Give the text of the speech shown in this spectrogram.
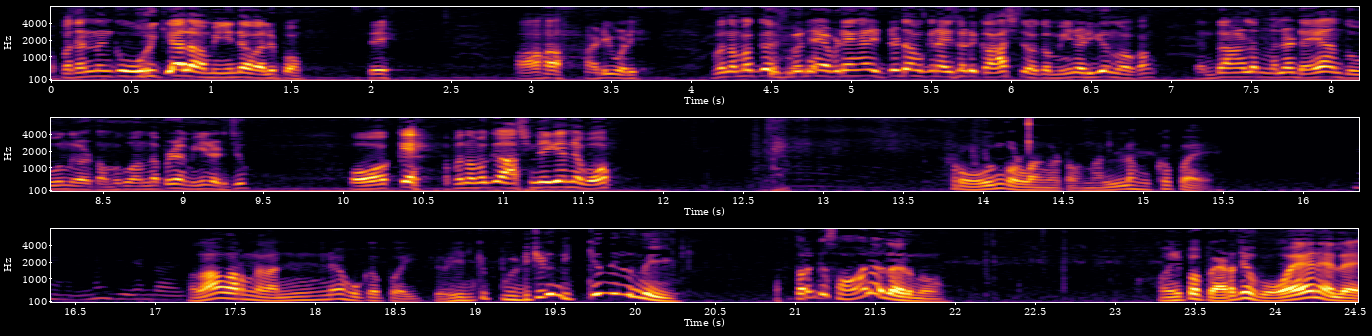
അപ്പൊ തന്നെ നിങ്ങൾക്ക് ഊഹിക്കാലോ മീനിന്റെ വലിപ്പം. ദേ ആഹാ അടിപൊളി. അപ്പൊ നമുക്ക് പിന്നെ എവിടെ അങ്ങനെ ഇട്ടിട്ട് നമുക്ക് നൈസായിട്ട് കാശ് നോക്കാം മീൻ അടിക്കാൻ നോക്കാം. എന്താണെങ്കിലും നല്ല ഡേ ആണെന്ന് തോന്നുന്നു കേട്ടോ. നമുക്ക് വന്നപ്പോഴേ മീൻ അടിച്ചു. ഓക്കെ അപ്പൊ നമുക്ക് കാശിലേക്ക് തന്നെ പോവാം. ഫ്രോഗും കൊള്ളാം കേട്ടോ. നല്ല ഹുക്കപ്പായേ അതാ പറഞ്ഞത് തന്നെ ഹുക്കപ്പായി എടീ, എനിക്ക് പിടിച്ചിട്ട് നിക്കുന്നില്ലെന്നേ. അത്രയ്ക്ക് സാധനമല്ലായിരുന്നോ? അവനിപ്പോ പെടഞ്ഞു പോയേനല്ലേ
